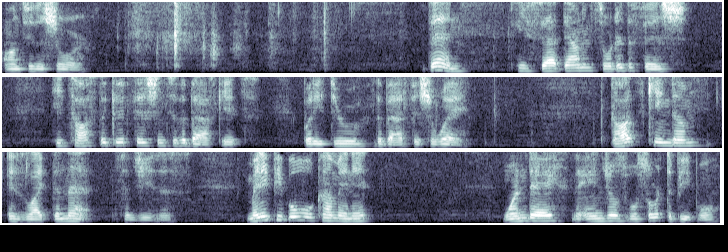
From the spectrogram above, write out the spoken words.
onto the shore. Then he sat down and sorted the fish. He tossed the good fish into the baskets, but he threw the bad fish away. God's kingdom is like the net, said Jesus. Many people will come in it. One day the angels will sort the people.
